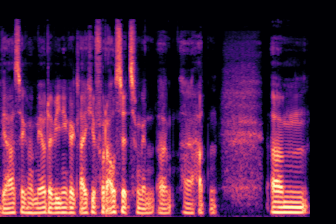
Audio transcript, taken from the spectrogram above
ja, sag ich mal, mehr oder weniger gleiche Voraussetzungen äh, äh, hatten. Ähm,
